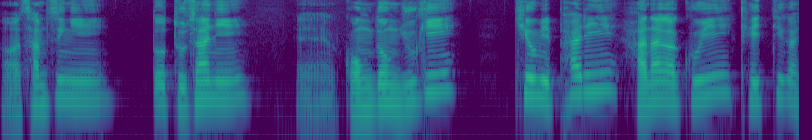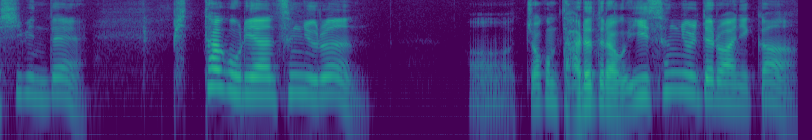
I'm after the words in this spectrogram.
어, 삼성이 또 두산이 예, 공동 6위 키움이 8위 하나가 9위 KT가 10위인데 피타고리안 승률은 어, 조금 다르더라고. 이 승률대로 하니까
